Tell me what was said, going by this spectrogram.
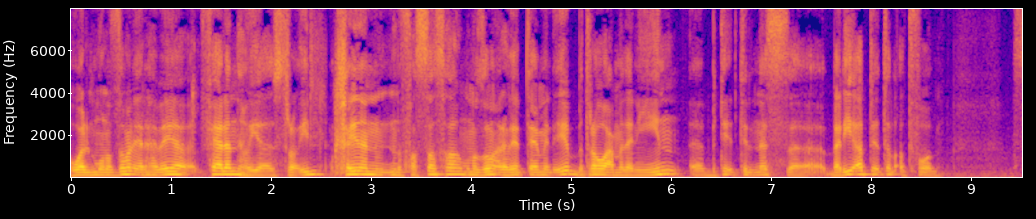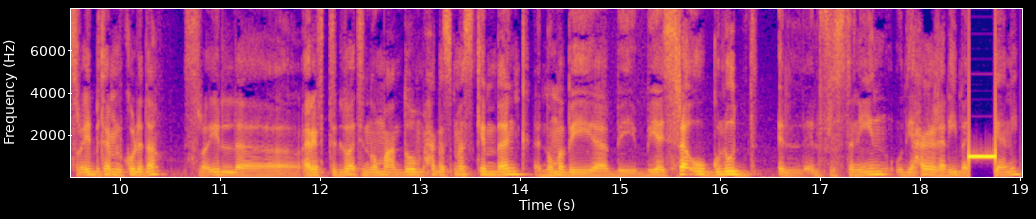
هو المنظمة الإرهابية فعلا هي إسرائيل. خلينا نفصصها. المنظمه الارهابيه بتعمل إيه؟ بتروع مدنيين آه، بتقتل ناس آه، بريئة بتقتل أطفال. إسرائيل بتعمل كل ده. إسرائيل آه، عرفت دلوقتي إن هم عندهم حاجة اسمها skin bank إن هم بي بي بيسرقوا جلود ال- الفلسطينيين ودي حاجة غريبة يعني.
